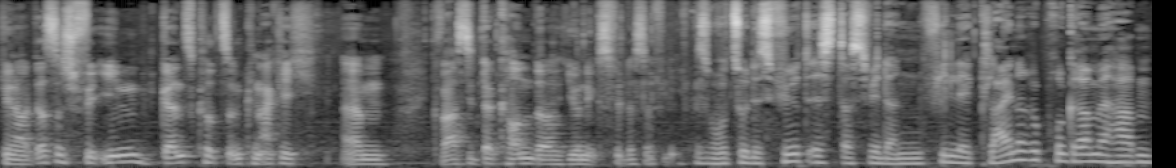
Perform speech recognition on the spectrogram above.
Genau, das ist für ihn ganz kurz und knackig ähm, quasi der Kern der Unix-Philosophie. Also wozu das führt, ist, dass wir dann viele kleinere Programme haben,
